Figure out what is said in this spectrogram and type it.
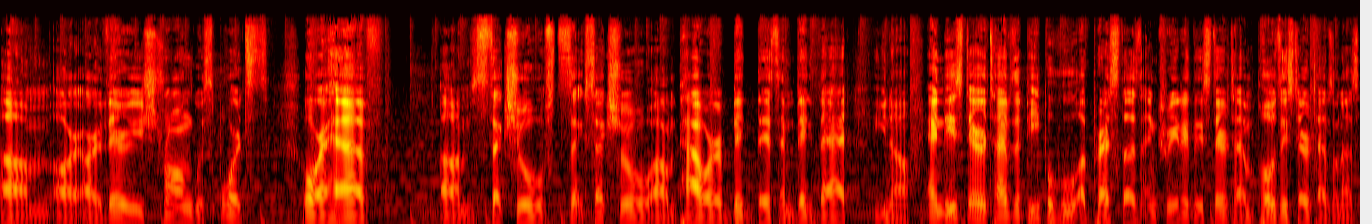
um are, are very strong with sports, or have um, sexual se- sexual um, power, big this and big that, you know. And these stereotypes, the people who oppressed us and created these stereotypes, imposed these stereotypes on us,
